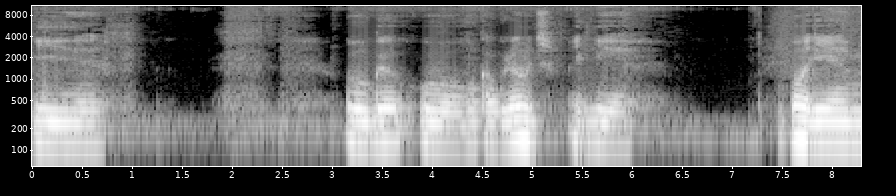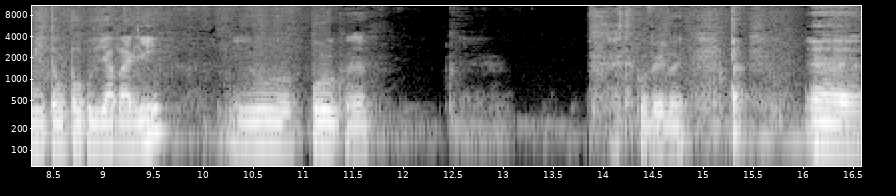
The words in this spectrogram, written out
E o, o vocal ground, ele Bom, ele imita um pouco o javali e o porco, né? tá com vergonha. Tá. É...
